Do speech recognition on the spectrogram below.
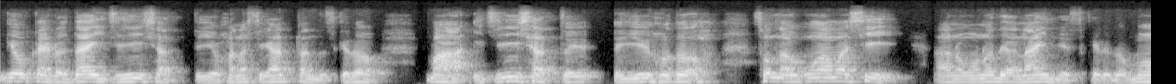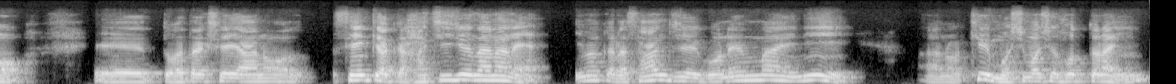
業界の第一人者っていうお話があったんですけど、まあ、一人者というほど、そんなおこがましいあのものではないんですけれども、えー、っと、私、あの、1987年、今から35年前に、あの、旧もしもしホットライン、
